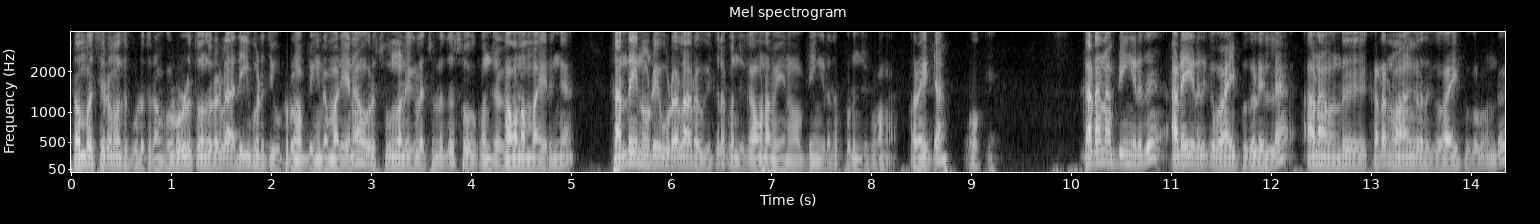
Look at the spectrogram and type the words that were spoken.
ரொம்ப சிரமத்தை கொடுத்துரும். அப்போ உள்ள தொந்தரவுகளை அதிகப்படுத்தி விட்ருவோம் அப்படிங்கிற மாதிரியான ஒரு சூழ்நிலைகளை சொல்லுது. ஸோ கொஞ்சம் கவனமாக இருங்க. தந்தையினுடைய உடல் ஆரோக்கியத்தில் கொஞ்சம் கவனம் வேணும் அப்படிங்கிறத புரிஞ்சுக்குவாங்க. ரைட்டா ஓகே கடன் அப்படிங்கிறது அடையிறதுக்கு வாய்ப்புகள் இல்லை. ஆனால் வந்து கடன் வாங்குறதுக்கு வாய்ப்புகள் உண்டு.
